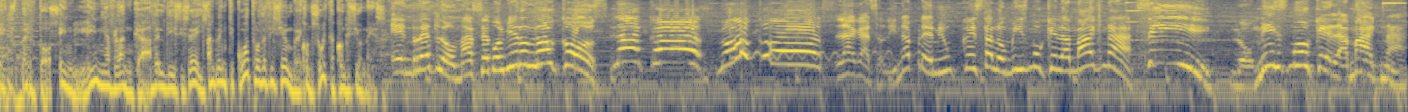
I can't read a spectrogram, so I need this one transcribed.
Expertos en línea blanca, del 16 al 24 de diciembre. Consulta condiciones. En Red Lomas se volvieron locos. ¡Locos! ¡Locos! La gasolina premium cuesta lo mismo que la magna. ¡Sí! Lo mismo que la magna.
